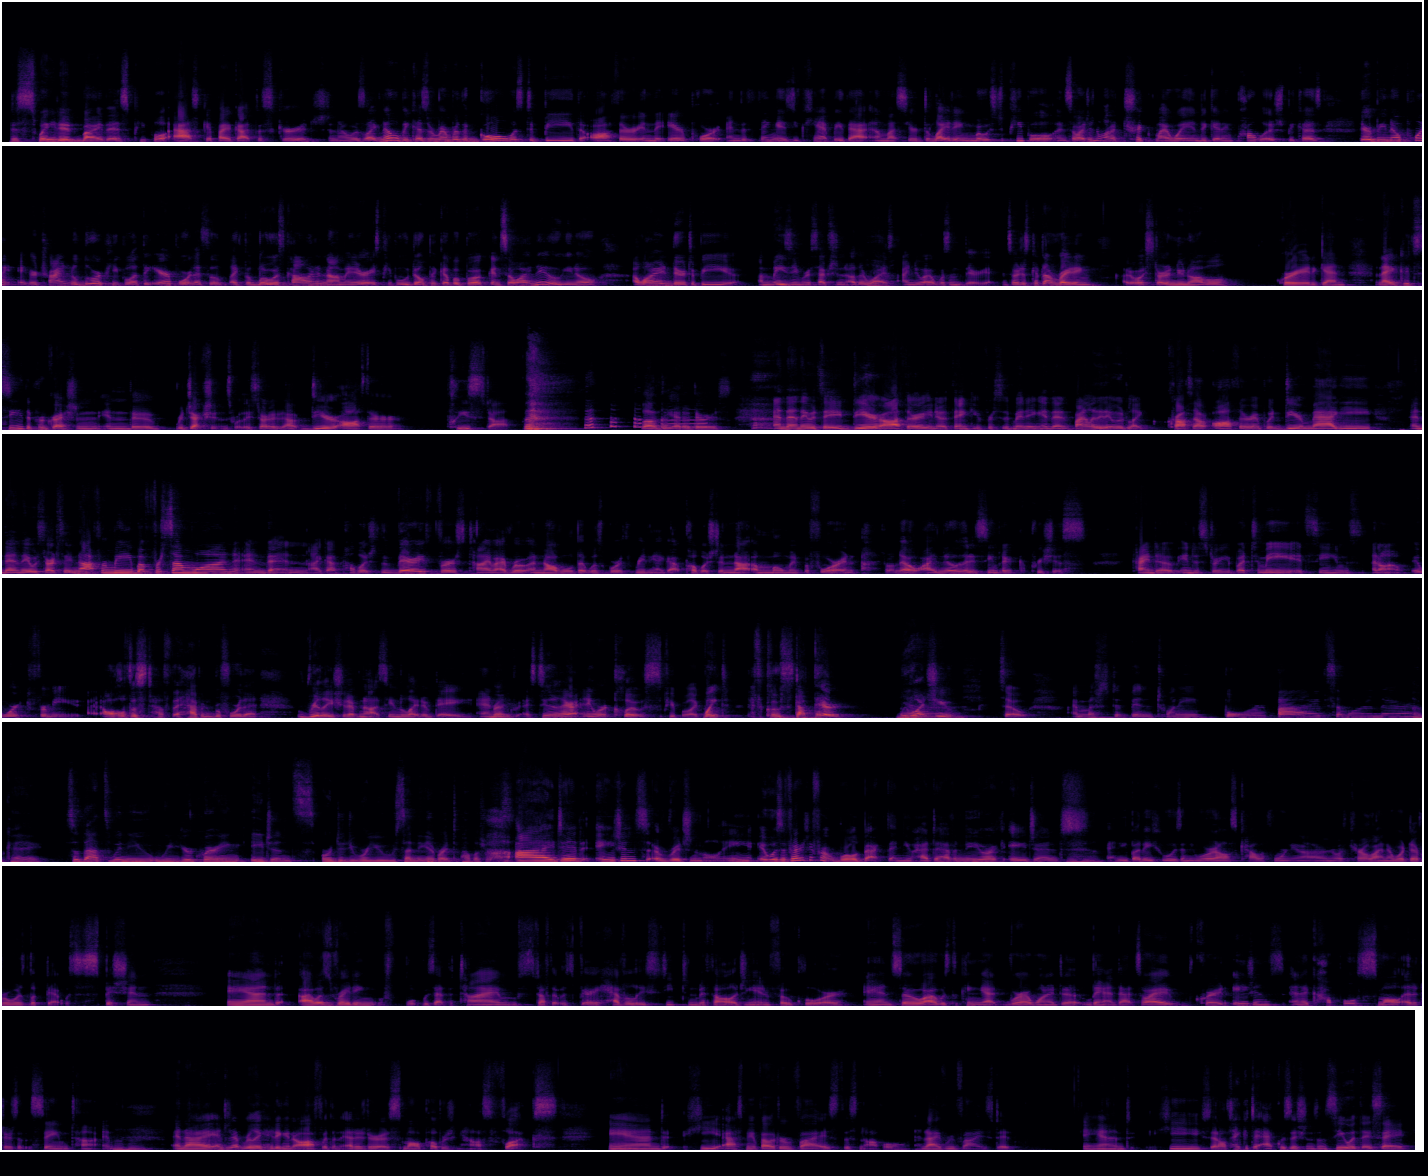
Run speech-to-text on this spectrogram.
dissuaded by this. People ask if I got discouraged, and I was like, no, because remember, the goal was to be the author in the airport. And the thing is, you can't be that unless you're delighting most people. And so I didn't want to trick my way into getting published because there'd be no point. If you're trying to lure people at the airport, that's the, like the lowest common denominator is people who don't pick up a book. And so I knew, you know, I wanted there to be amazing reception. Otherwise, I knew I wasn't there yet. And so I just kept on writing. I'd always start a new novel, query it again. And I could see the progression in the rejections where they started out, Dear author, please stop. Love the editors. And then they would say, Dear author, you know, thank you for submitting. And then finally they would like cross out author and put Dear Maggie and then they would start to say, not for me, but for someone. And then I got published. The very first time I wrote a novel that was worth reading, I got published, and not a moment before. And I don't know, I know that it seems like a capricious kind of industry, but to me, it seems, I don't know, it worked for me. All the stuff that happened before that really should have not seen the light of day. And right. as soon as I got anywhere close, people were like, wait, that's close, stop there. We yeah. want you. So I must have been 24, 5, somewhere in there. Okay. So that's when you when you're querying agents, or did you were you sending it right to publishers? I did agents originally. It was a very different world back then. You had to have a New York agent. Mm-hmm. Anybody who was anywhere else, California or North Carolina, whatever, was looked at with suspicion. And I was writing what was at the time stuff that was very heavily steeped in mythology and folklore. And so I was looking at where I wanted to land at. So I queried agents and a couple small editors at the same time. Mm-hmm. And I ended up really hitting it off with an editor at a small publishing house, Flux. And he asked me if I would revise this novel, and I revised it. And he said, I'll take it to acquisitions and see what they say.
